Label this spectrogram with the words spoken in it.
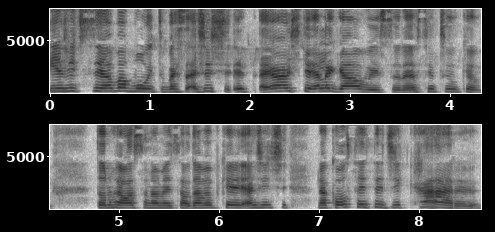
e a gente se ama muito, mas a gente. Eu acho que é legal isso, né? Eu sinto que eu tô num relacionamento saudável porque a gente, na consciência de, cara,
